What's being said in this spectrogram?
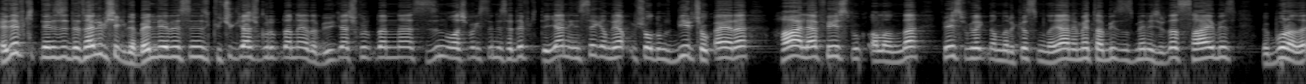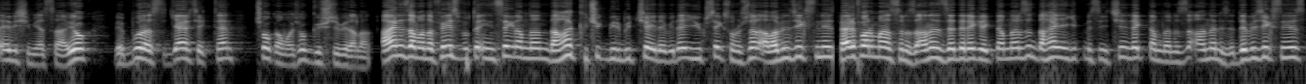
Hedef kitlenizi detaylı bir şekilde belirleyebilirsiniz. Küçük yaş gruplarına ya da büyük yaş gruplarına sizin ulaşmak istediğiniz hedef kitle yani Instagram'da yapmış olduğumuz birçok ayara hala Facebook alanında Facebook reklamları kısmında yani Meta Business Manager'da sahibiz ve burada erişim yasağı yok ve burası gerçekten çok ama çok güçlü bir alan. Aynı zamanda Facebook'ta Instagram'dan daha küçük bir bütçeyle bile yüksek sonuçlar alabileceksiniz. Performansınızı analiz ederek reklamlarınızın daha iyi gitmesi için reklamlarınızı analiz edebileceksiniz.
